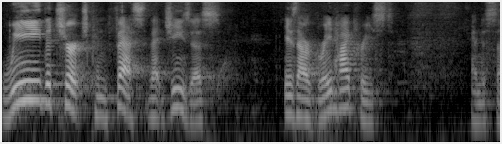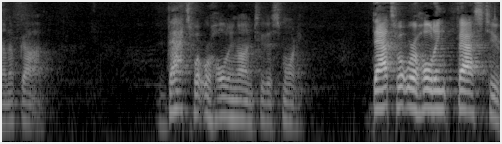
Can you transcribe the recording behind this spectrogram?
We, the church, confess that Jesus is our great high priest and the Son of God. That's what we're holding on to this morning. That's what we're holding fast to.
